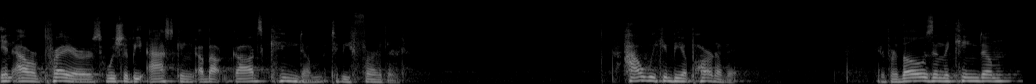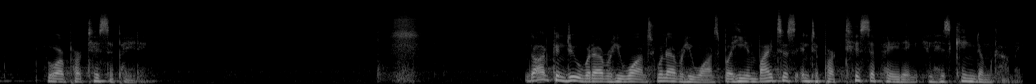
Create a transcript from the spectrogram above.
In our prayers, we should be asking about God's kingdom to be furthered, how we can be a part of it. And for those in the kingdom who are participating, God can do whatever He wants, whenever He wants, but He invites us into participating in His kingdom coming.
